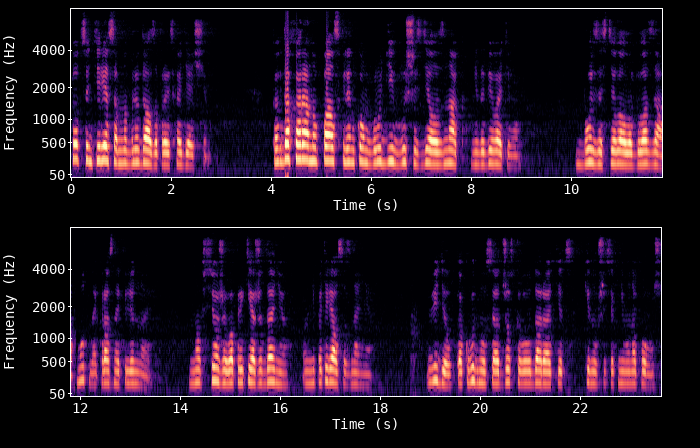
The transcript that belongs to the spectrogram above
Тот с интересом наблюдал за происходящим. Когда Харан упал с клинком в груди, Выше сделал знак не добивать его. Боль застилала глаза мутной красной пеленой. Но все же, вопреки ожиданию, он не потерял сознание. Видел, как выгнулся от жесткого удара отец, кинувшийся к нему на помощь.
